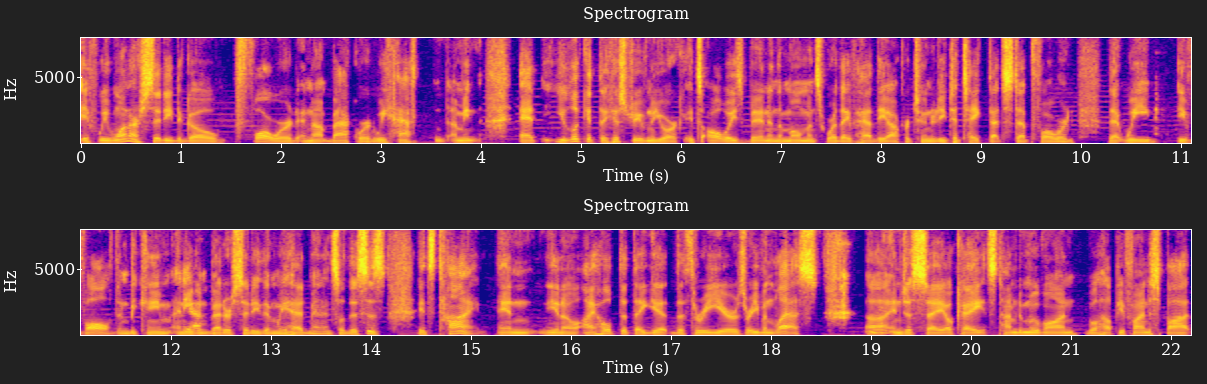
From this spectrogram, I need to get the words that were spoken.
if we want our city to go forward and not backward, we have. I mean, at you look at the history of New York, it's always been in the moments where they've had the opportunity to take that step forward that we evolved and became an Yeah. even better city than we had been. And so this is it's time. And you know, I hope that they get the three years or even less, uh, Mhm. and just say, okay, it's time to move on. We'll help you find a spot.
